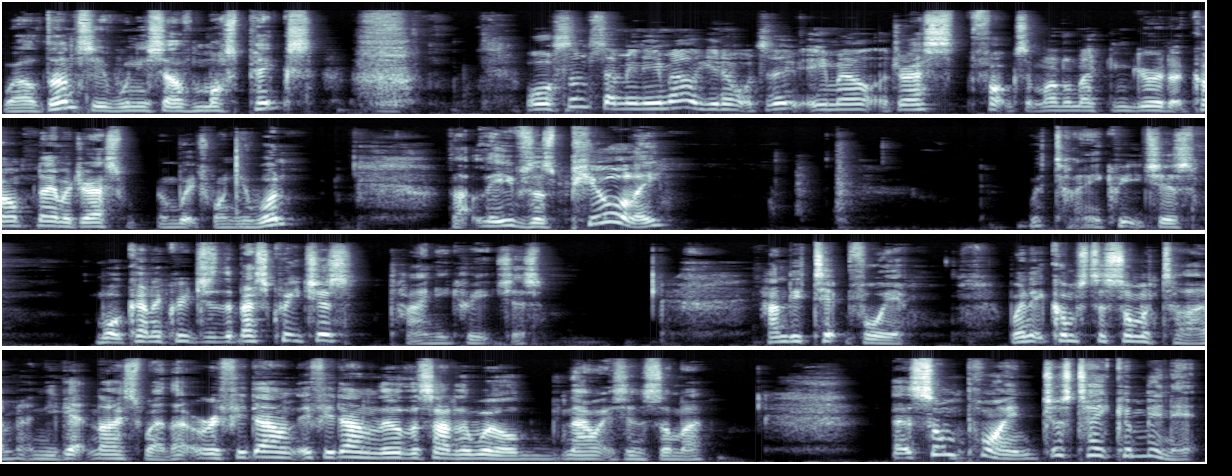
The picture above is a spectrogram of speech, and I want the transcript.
Well done. So you've won yourself moss pigs. Awesome. Send me an email. You know what to do. Email address fox at modelmakingguru.com. Name, address, and which one you won. That leaves us purely with tiny creatures. What kind of creatures are the best creatures? Tiny creatures. Handy tip for you. When it comes to summertime and you get nice weather, or if you're down if you're down on the other side of the world, now it's in summer, at some point just take a minute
